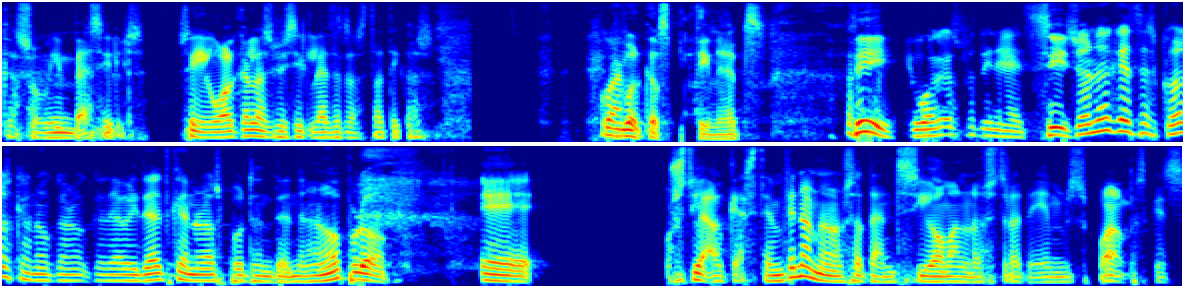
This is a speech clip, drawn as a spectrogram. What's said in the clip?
que som imbècils. O sigui, igual que les bicicletes estàtiques. Quan... Igual que els patinets. Sí, igual que els patinets. Sí, són aquestes coses que, no, que, no, que de veritat que no les pots entendre, no? Però eh, hòstia, el que estem fent amb la nostra atenció, amb el nostre temps, bueno, és que és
